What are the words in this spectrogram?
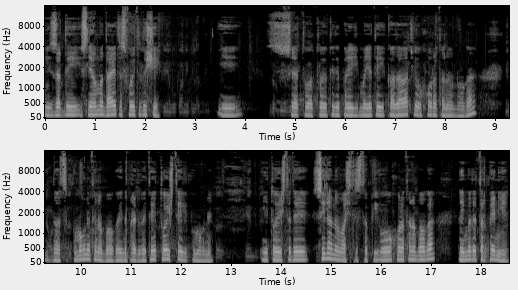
и заради исляма дайте своите души. И след това той отиде при мъжете и каза, че хората на Бога, да се помогнете на Бога и напредвайте, той ще ви помогне. И той ще даде сила на вашите стъпки. О, хората на Бога, да имате търпение.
